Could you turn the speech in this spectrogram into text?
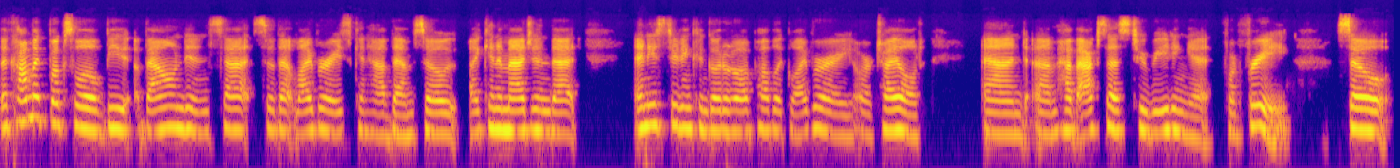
the comic books will be bound in sets so that libraries can have them. So I can imagine that any student can go to a public library or child and um, have access to reading it for free. So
